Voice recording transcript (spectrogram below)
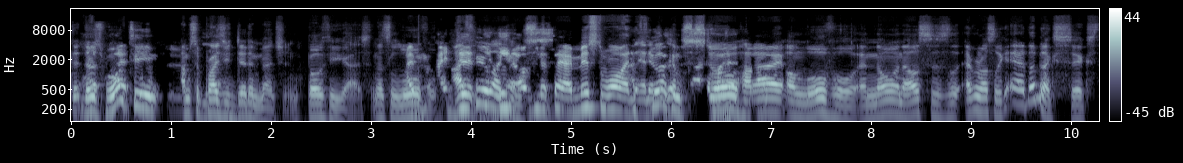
Th- There's one team I'm surprised you didn't mention, both of you guys, and that's Louisville. I, did, feel like I I'm was going to say I missed one, I and it feel was like I'm in the back of my so high on Louisville, and no one else is. Everyone else is like, eh, they'll be like sixth.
